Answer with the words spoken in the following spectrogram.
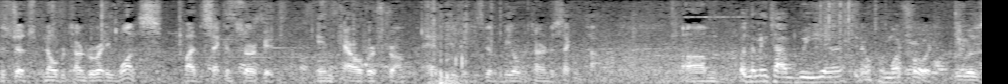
this judge has been overturned already once by the Second Circuit in Carroll versus Trump, and we think he's going to be overturned a second time. Um, but in the meantime, we, uh, you know, we march forward. He was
